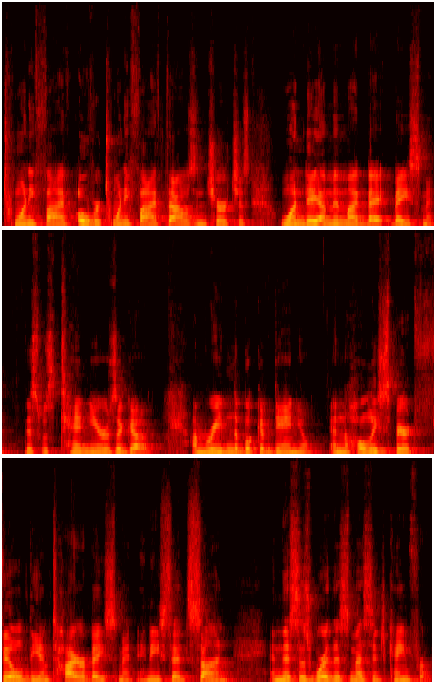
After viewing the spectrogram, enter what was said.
25 over 25,000 churches. One day I'm in my ba- basement. This was 10 years ago. I'm reading the book of Daniel and the Holy Spirit filled the entire basement and he said, "Son, and this is where this message came from.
